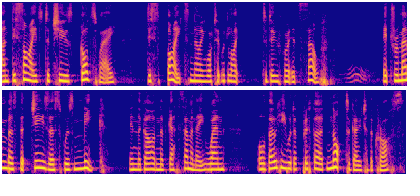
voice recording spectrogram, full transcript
and decides to choose God's way despite knowing what it would like to do for itself. It remembers that Jesus was meek in the Garden of Gethsemane when, although he would have preferred not to go to the cross,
